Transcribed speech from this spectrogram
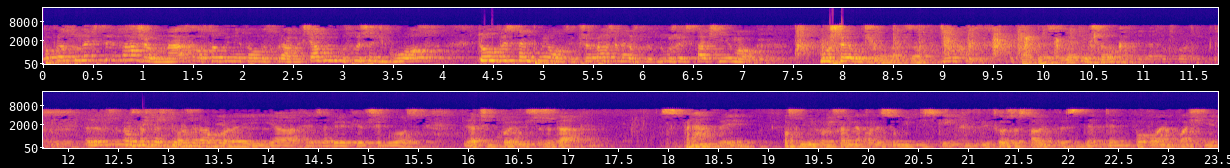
po prostu lekceważą nas, osoby niepełnosprawne. Chciałbym usłyszeć głos tu występujących. Przepraszam, ja już dłużej stać nie mogę. Muszę usiąść. bardzo. Dziękuję. Pan prezydent Uszok. No, myślę, że Może po kolei ja zabiorę pierwszy głos. Znaczy powiem szczerze tak, sprawy osób niepełnosprawnych naprawdę są mi bliskie. Gdy tylko zostałem prezydentem, powołałem właśnie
